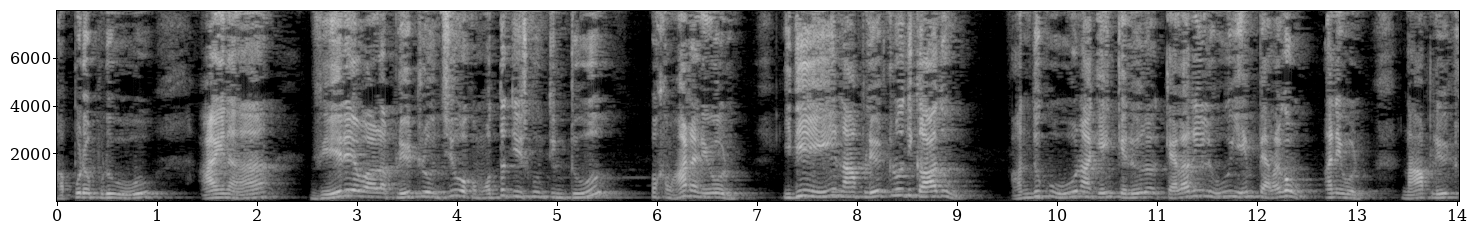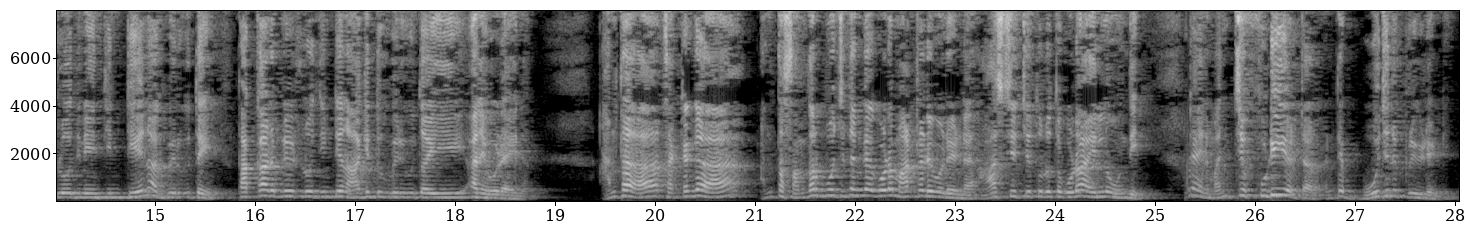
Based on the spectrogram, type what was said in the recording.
అప్పుడప్పుడు ఆయన వేరే వాళ్ళ ప్లేట్లోంచి ఒక ముద్ద తీసుకుని తింటూ ఒక మాట అనేవాడు ఇది నా ప్లేట్లోది కాదు అందుకు నాకేం కెలో కెలరీలు ఏం పెరగవు అనేవాడు. నా ప్లేట్లోది నేను తింటే నాకు పెరుగుతాయి పక్కాడి ప్లేట్లో తింటే నాకెందుకు పెరుగుతాయి? అనేవాడు ఆయన. అంత చక్కగా అంత సందర్భోచితంగా కూడా మాట్లాడేవాడు అండి ఆశ్చర్యచతురత కూడా ఆయనలో ఉంది. అంటే ఆయన మంచి ఫుడీ అంటారు అంటే భోజన ప్రియుడండి.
